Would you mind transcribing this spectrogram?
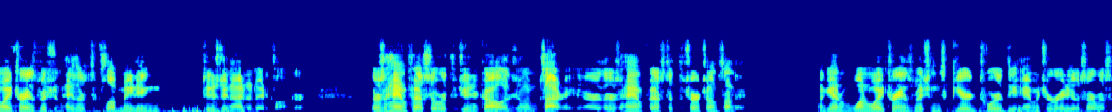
way transmission. Hey, there's a club meeting Tuesday night at 8 o'clock. Or there's a ham fest over at the junior college on Saturday. Or there's a ham fest at the church on Sunday. Again, one way transmissions geared toward the amateur radio service.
